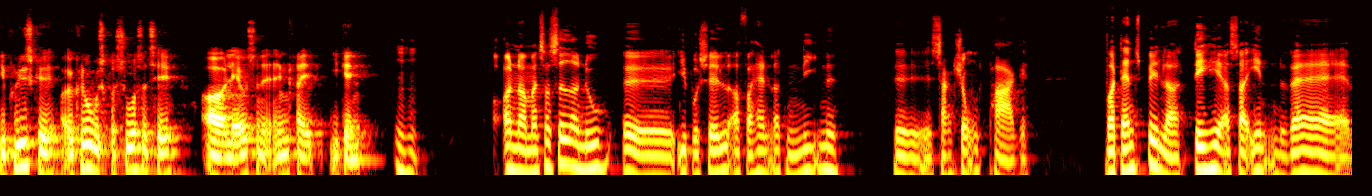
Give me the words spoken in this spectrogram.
de politiske og økonomiske ressourcer til at lave sådan et angreb igen. Mm-hmm. Og når man så sidder nu øh, i Bruxelles og forhandler den 9. Øh, sanktionspakke, Hvordan spiller det her så ind? Hvad,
